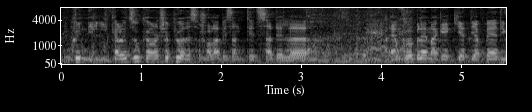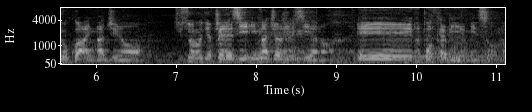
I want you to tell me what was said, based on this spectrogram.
e quindi il calo di zucchero non c'è più, adesso ho la pesantezza del... è un problema che chi è diabetico qua immagino ci sono diabetici? si- immagino ce ne siano e può capirmi insomma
